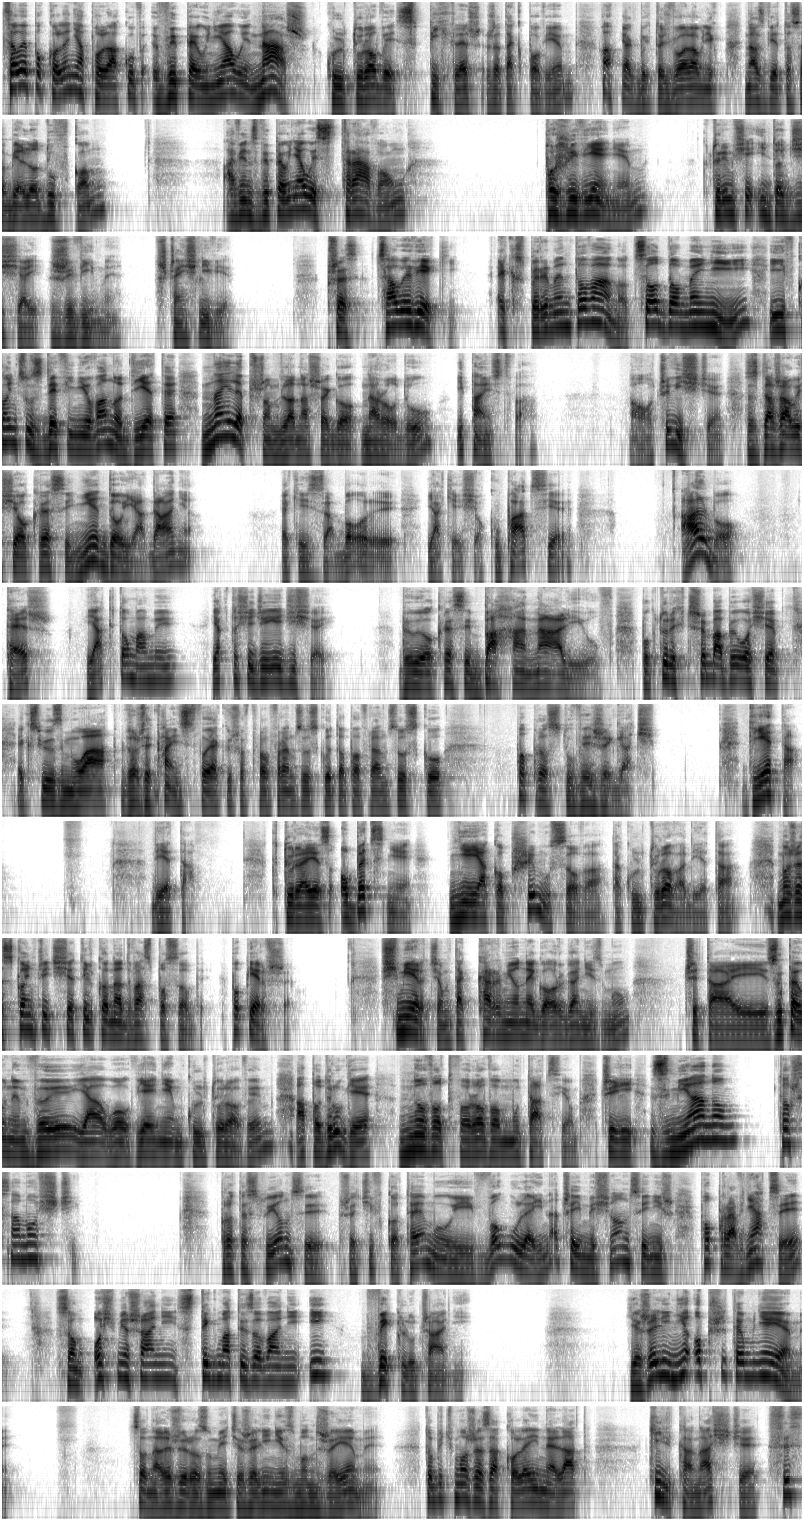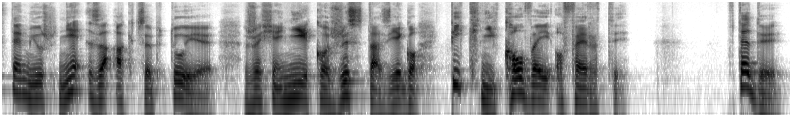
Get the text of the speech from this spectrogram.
Całe pokolenia Polaków wypełniały nasz kulturowy spichlerz, że tak powiem. O, jakby ktoś wolał, niech nazwie to sobie lodówką. A więc wypełniały strawą, pożywieniem, którym się i do dzisiaj żywimy szczęśliwie. Przez całe wieki eksperymentowano co do menu i w końcu zdefiniowano dietę najlepszą dla naszego narodu i państwa. No, oczywiście, zdarzały się okresy niedojadania, jakieś zabory, jakieś okupacje, albo też, jak to mamy, jak to się dzieje dzisiaj. Były okresy bachanaliów, po których trzeba było się, excuse moi, drodzy Państwo, jak już po francusku, to po francusku, po prostu wyżygać. Dieta, dieta, która jest obecnie niejako przymusowa, ta kulturowa dieta, może skończyć się tylko na dwa sposoby. Po pierwsze, śmiercią tak karmionego organizmu, czytaj zupełnym wyjałowieniem kulturowym, a po drugie nowotworową mutacją, czyli zmianą tożsamości. Protestujący przeciwko temu i w ogóle inaczej myślący niż poprawniacy są ośmieszani, stygmatyzowani i wykluczani. Jeżeli nie oprzytomniejemy, co należy rozumieć, jeżeli nie zmądrzejemy, to być może za kolejne lat kilkanaście system już nie zaakceptuje, że się nie korzysta z jego piknikowej oferty. Wtedy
